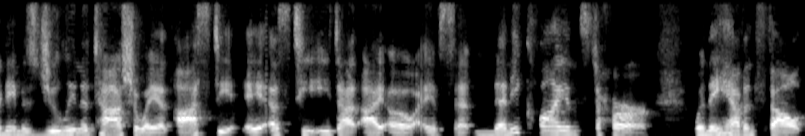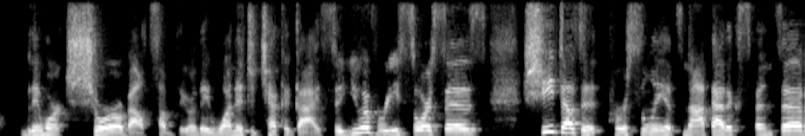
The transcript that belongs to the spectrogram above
Her name is Julie Natashaway at Aste, A-S-T-E dot I-O. I have sent many clients to her when they haven't felt they weren't sure about something or they wanted to check a guy. So you have resources. She does it personally. It's not that expensive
